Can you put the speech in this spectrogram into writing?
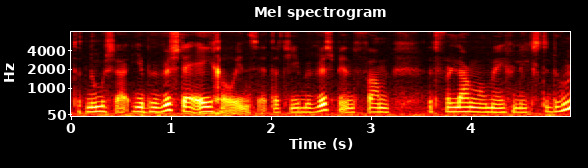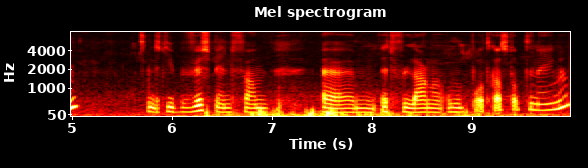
dat noemen ze, je bewuste ego inzet. Dat je je bewust bent van het verlangen om even niks te doen. En dat je bewust bent van um, het verlangen om een podcast op te nemen.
